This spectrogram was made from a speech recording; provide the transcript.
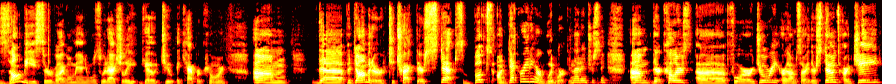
zombie survival manuals would actually go to a Capricorn. Um, the pedometer to track their steps, books on decorating or woodwork. Isn't that interesting? Um, their colors uh, for jewelry, or I'm sorry, their stones are jade,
